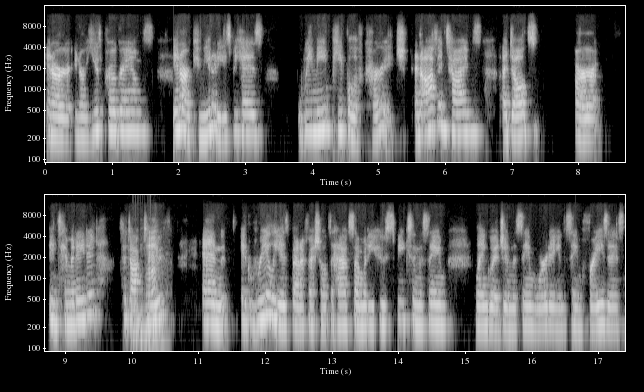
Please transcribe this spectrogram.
in our in our youth programs, in our communities because we need people of courage. And oftentimes adults are intimidated to talk mm-hmm. to youth and it really is beneficial to have somebody who speaks in the same language and the same wording and the same phrases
